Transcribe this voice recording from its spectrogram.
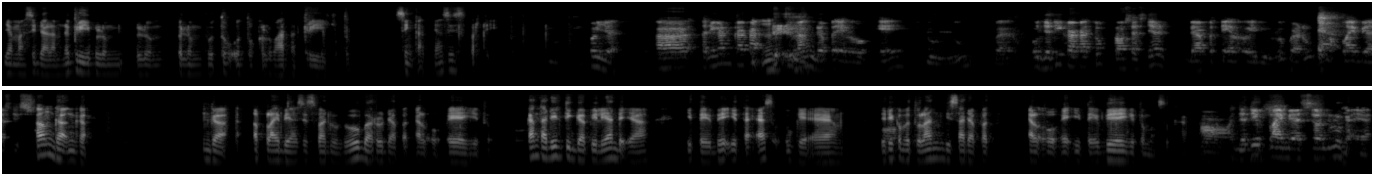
ya masih dalam negeri, belum belum belum butuh untuk ke luar negeri gitu. Singkatnya sih seperti itu. Oh iya, eee, tadi kan Kakak bilang dapat LOE dulu baru oh jadi Kakak tuh prosesnya dapat LOE dulu baru apply beasiswa Oh, enggak enggak. Enggak, apply beasiswa dulu baru dapat LOE gitu. Kan tadi 3 pilihan, Dek, ya, ITB, ITS, UGM. Jadi Oh. kebetulan bisa dapat LOE ITB gitu maksud Kakak. Oh, jadi apply beasiswa dulu Kak ya?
